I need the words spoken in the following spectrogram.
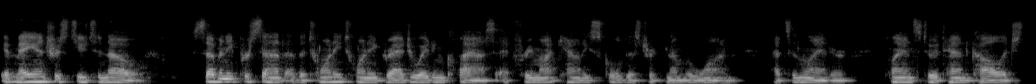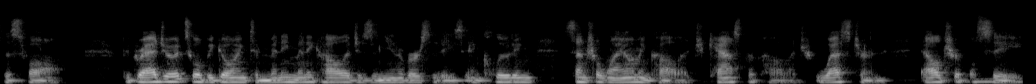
It may interest you to know 70% of the 2020 graduating class at Fremont County School District number one, that's in Lander, plans to attend college this fall. The graduates will be going to many, many colleges and universities, including Central Wyoming College, Casper College, Western, LCCC,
